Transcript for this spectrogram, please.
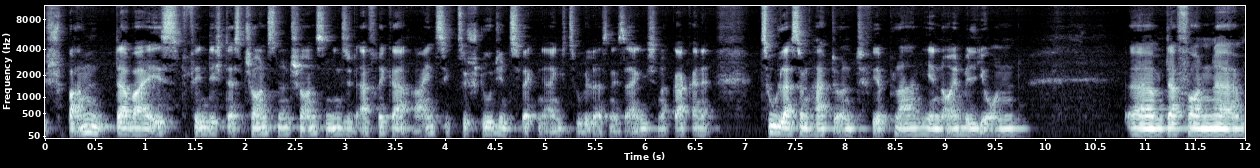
spannend dabei ist, finde ich, dass Johnson Johnson in Südafrika einzig zu Studienzwecken eigentlich zugelassen ist, eigentlich noch gar keine Zulassung hat und wir planen hier 9 Millionen ähm, davon äh,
